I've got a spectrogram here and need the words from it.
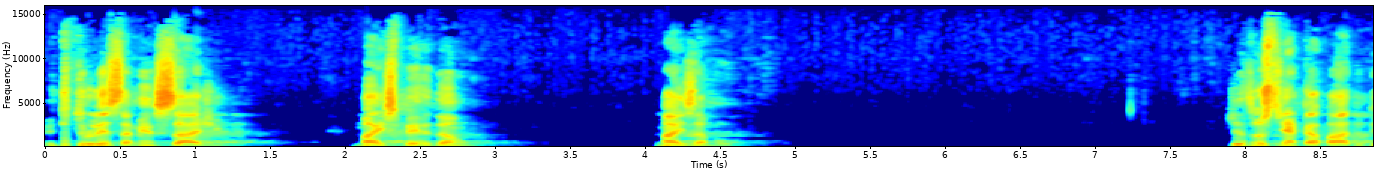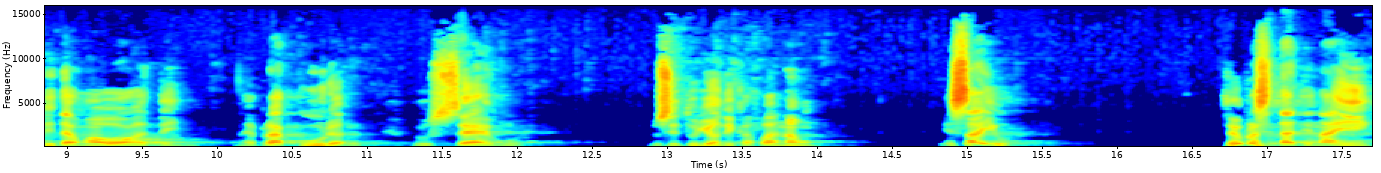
Eu titulei essa mensagem: Mais perdão, mais amor. Jesus tinha acabado de dar uma ordem né, para a cura do servo do centurião de Cafarnaum. E saiu. Saiu para a cidade de Naim.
